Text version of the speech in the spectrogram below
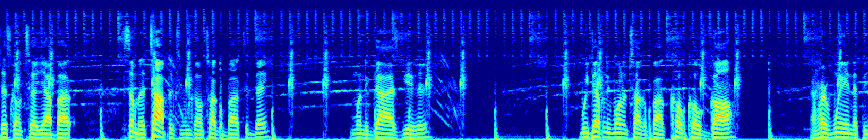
just gonna tell y'all about some of the topics we're gonna talk about today when the guys get here. We definitely want to talk about Coco Gauff and her win at the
